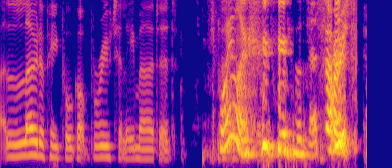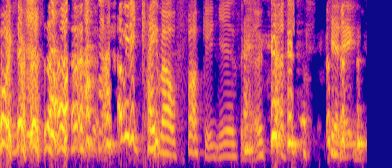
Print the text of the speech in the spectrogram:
a load of people got brutally murdered. Spoilers. Yeah, sorry, spoiler alert. I mean, it came out fucking years ago. Just kidding.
